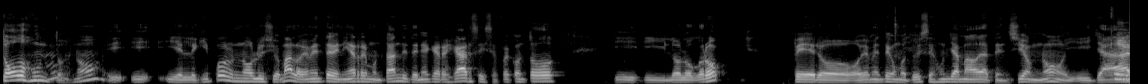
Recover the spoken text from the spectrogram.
todos juntos, ¿no? Y, el equipo no lo hizo mal, obviamente venía remontando y tenía que arriesgarse y se fue con todo y, lo logró, pero obviamente como tú dices, es un llamado de atención, ¿no? Y ya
